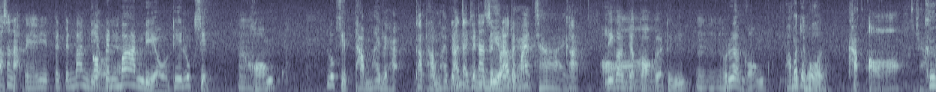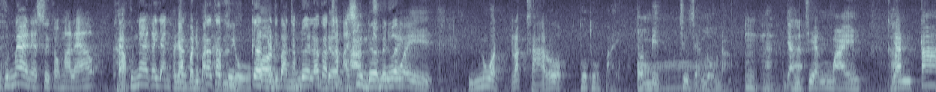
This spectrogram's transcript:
ลักษณะเป็นไงพี่เป็นเป็นบ้านเดียวก็เป็นย บ้านเดี่ยวที่ลูกศิษย์อ่าของลูกศิษย์ทำให้เลยฮะครับผมทำให้เป็นหลังจากที่เป็นท่านศึกเดี่ยวแล้วถูเลกยไหมฮะใช่ครับฮะอ๋อนี่ก็จะก่อเกิดถึงอืมอืมอืมเรื่องของพระวัพุตทถุโธมงคล ครับ อ๋อ ใช่คือคุณแม่เนี่ยสึกออกมาแล้ว ครับแต่คุณแม่ก็ยังก็ยังปฏิบัติธรก็รมคืออยู่ก็ปฏิบัติธรรมด้วยแล้วก็ทำอาชีพเดิมไปด้วย ช่วยนวดรักษาโรคทั่ว ๆ ไป จนอ๋อมีชื่อเสียงโด่งดังอืมนะอืมยันนะเชียงใหม่ครับยันใต้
